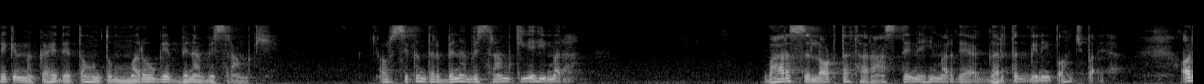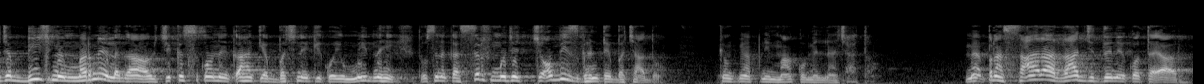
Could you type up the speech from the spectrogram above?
लेकिन मैं कह देता हूँ, तुम मरोगे बिना विश्राम किए। और सिकंदर बिना विश्राम किए ही मरा। भारत से लौटता था, रास्ते में ही मर गया, घर तक भी नहीं पहुँच पाया। और जब बीच में मरने लगा और चिकित्सकों ने कहा कि अब बचने की कोई उम्मीद नहीं तो उसने कहा, सिर्फ़ मुझे 24 घंटे बचा दो, क्योंकि मैं अपनी माँ को मिलना चाहता हूँ। मैं अपना सारा राज्य देने को तैयार हूँ।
